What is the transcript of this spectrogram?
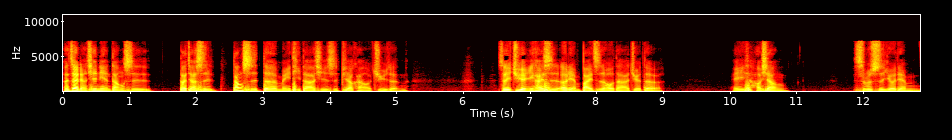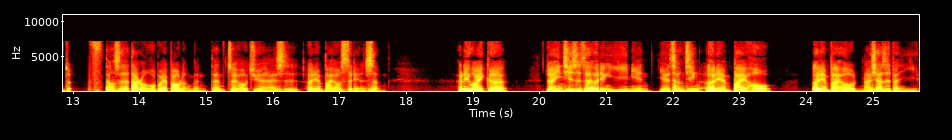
那在两千年当时，大家是当时的媒体，大家其实是比较看好巨人，所以巨人一开始二连败之后，大家觉得，哎，好像是不是有点当时的大荣会不会爆冷门？但最后巨人还是二连败后四连胜。那另外一个软银其实在二零一一年也曾经二连败后，二连败后拿下日本一。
